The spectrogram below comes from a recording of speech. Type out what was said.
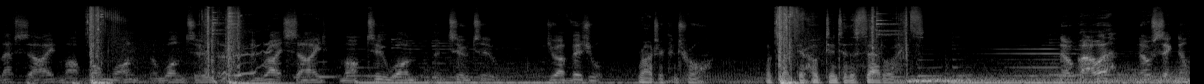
Left side, mark 1-1 and 1-2, and right side, mark 2-1 and 2-2. Do you have visual? Roger, Control. Looks like they're hooked into the satellites. No power, no signal.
